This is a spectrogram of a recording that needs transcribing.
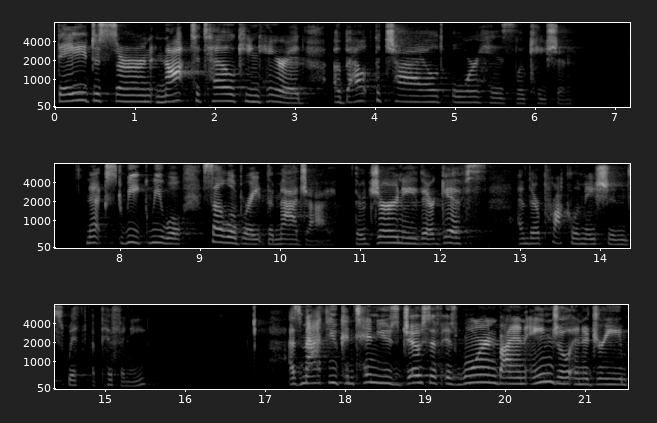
they discern not to tell King Herod about the child or his location. Next week, we will celebrate the Magi, their journey, their gifts, and their proclamations with Epiphany. As Matthew continues, Joseph is warned by an angel in a dream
